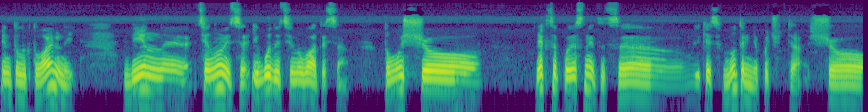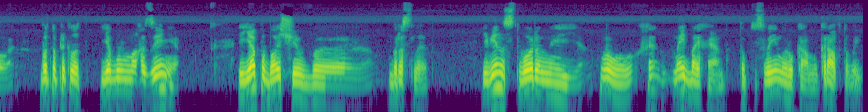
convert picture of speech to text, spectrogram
інтелектуальний, він е, цінується і буде цінуватися. Тому що, як це пояснити, це якесь внутрішнє почуття. Що, от, наприклад, я був в магазині, і я побачив е, браслет. І він створений, ну, made by hand, тобто своїми руками, крафтовий.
